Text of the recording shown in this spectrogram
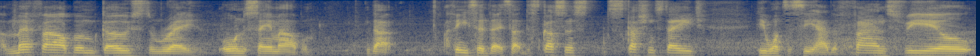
a Meth album, Ghost and Rae, all in the same album. That I think he said that it's at discussion discussion stage. He wants to see how the fans feel.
